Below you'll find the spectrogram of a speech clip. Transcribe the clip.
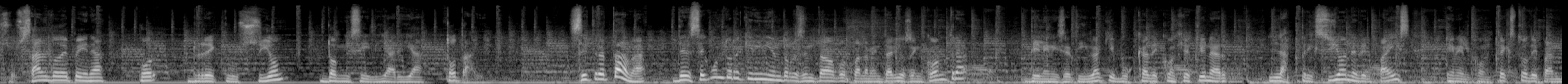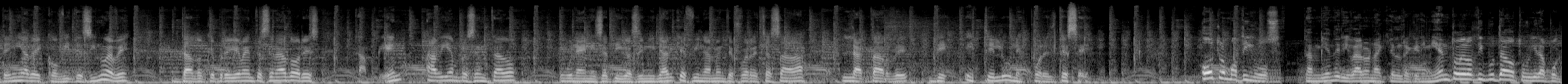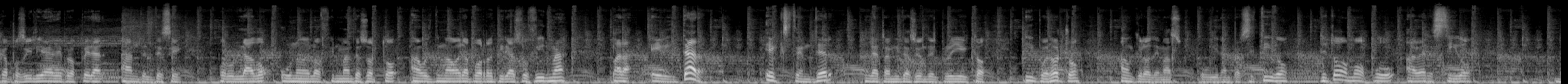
su saldo de pena por reclusión domiciliaria total. Se trataba del segundo requerimiento presentado por parlamentarios en contra de la iniciativa que busca descongestionar las prisiones del país en el contexto de pandemia de COVID-19, dado que previamente senadores también habían presentado una iniciativa similar que finalmente fue rechazada la tarde de este lunes por el TC. Otros motivos también derivaron a que el requerimiento de los diputados tuviera poca posibilidad de prosperar ante el TC. Por un lado, uno de los firmantes optó a última hora por retirar su firma para evitar extender la tramitación del proyecto y por otro, aunque los demás hubieran persistido, de todos modos pudo haber sido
